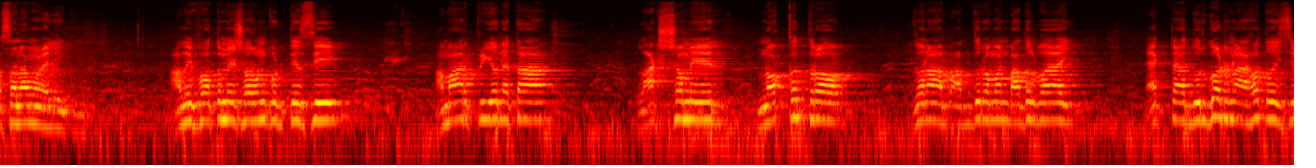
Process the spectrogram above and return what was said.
আসসালামু আলাইকুম। আমি প্রথমে স্মরণ করতেছি, আমার প্রিয় নেতা লাকসমের নক্ষত্র, জনাব আব্দুর রহমান বাদল ভাই, একটা দুর্ঘটনা আহত হয়েছে,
